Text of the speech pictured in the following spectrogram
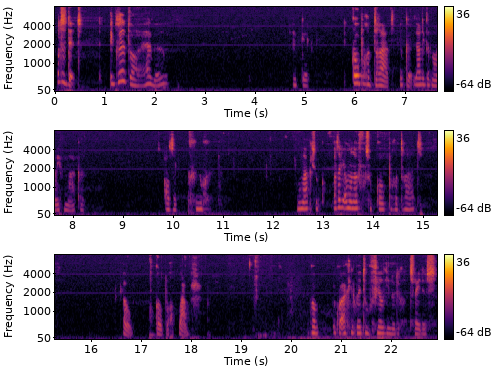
Wat is dit? Ik wil het wel hebben. Oké. Koperen draad. Oké, laat ik dat nou even maken. Als ik genoeg heb. Hoe maak je zo... Wat heb je allemaal nodig voor zo'n koperen draad? Oh, koper. Wauw. Ik wil, ik eigenlijk weten hoeveel je nodig hebt. Twee dus.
